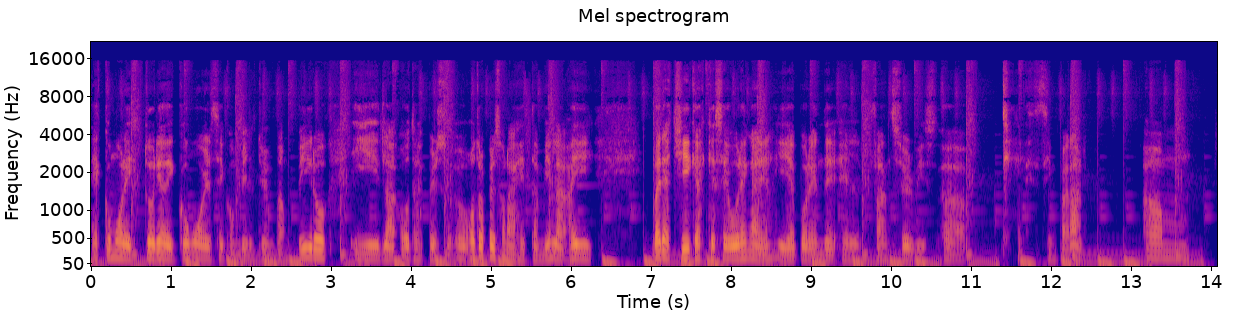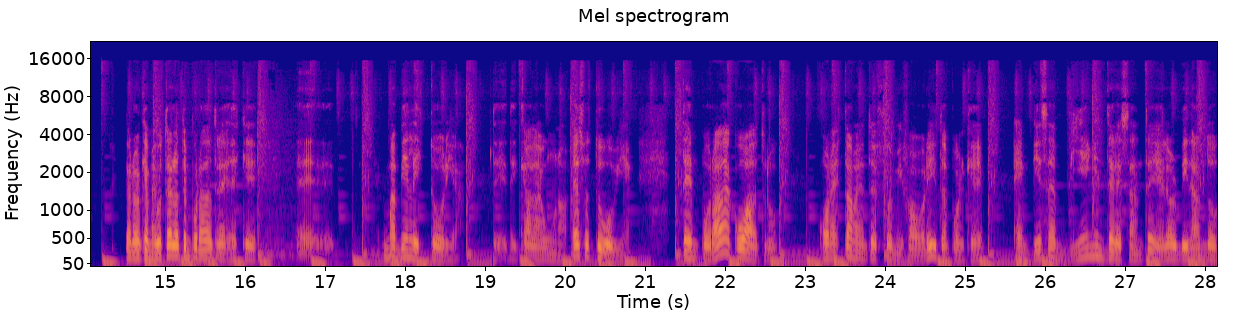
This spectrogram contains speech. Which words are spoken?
es como la historia de cómo él se convirtió en vampiro y las otras otros personajes también. Hay varias chicas que se unen a él y es por ende el fanservice uh, sin parar. pero lo que me gusta de la temporada 3 es que eh, más bien la historia de, de cada uno. Eso estuvo bien. Temporada 4 honestamente fue mi favorita porque empieza bien interesante, él olvidando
